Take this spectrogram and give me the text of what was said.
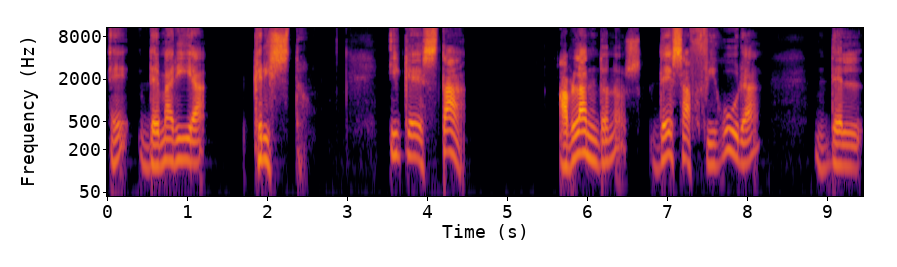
eh, de María Cristo, y que está hablándonos de esa figura del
